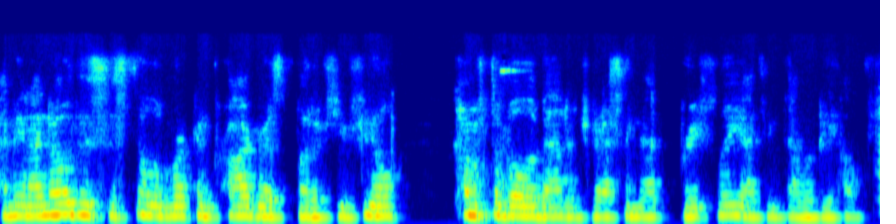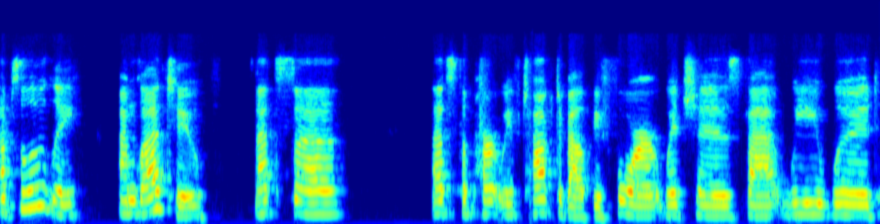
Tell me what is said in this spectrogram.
I mean, I know this is still a work in progress, but if you feel comfortable about addressing that briefly, I think that would be helpful. Absolutely. I'm glad to. That's uh that's the part we've talked about before, which is that we would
